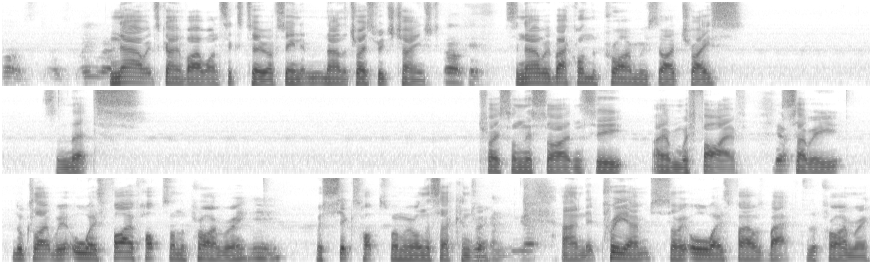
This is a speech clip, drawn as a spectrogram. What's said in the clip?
No, it's, it's going well. Now it's going via 162. I've seen it, now the trace routes changed. Okay. So now we're back on the primary side trace. So let's trace on this side and see, um, we're five. Yeah. So we look like we're always five hops on the primary, Mm. with six hops when we're on the secondary. Second, yeah. And it preempts, so it always fails back to the primary.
